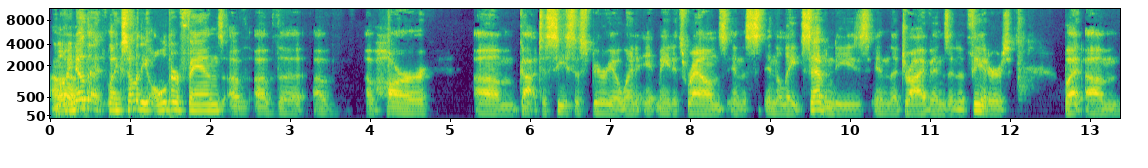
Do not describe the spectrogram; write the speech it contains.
I well, don't I know that like some of the older fans of of the of of horror um, got to see Suspiria when it made its rounds in the in the late seventies in the drive-ins and the theaters, but um,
